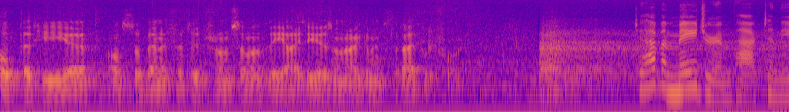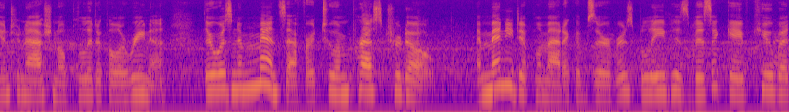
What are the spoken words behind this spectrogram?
hope that he uh, also benefited from some of the ideas and arguments that I put forward. To have a major impact in the international political arena, there was an immense effort to impress Trudeau, and many diplomatic observers believe his visit gave Cuba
